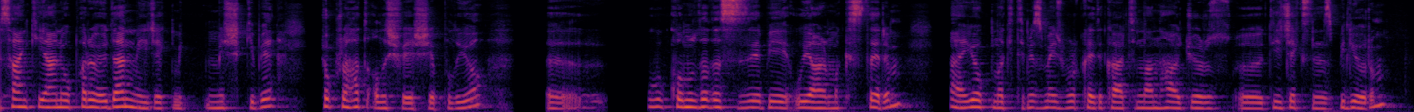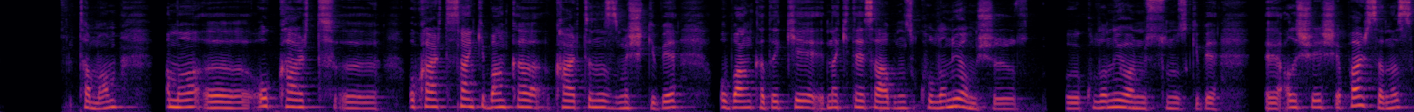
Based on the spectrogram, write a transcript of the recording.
sanki yani o para ödenmeyecekmiş gibi çok rahat alışveriş yapılıyor. Bu konuda da size bir uyarmak isterim. Ha, yok nakitimiz mecbur kredi kartından harcıyoruz e, diyeceksiniz biliyorum. Tamam. Ama e, o kart e, o kartı sanki banka kartınızmış gibi o bankadaki nakit hesabınızı kullanıyormuşuz e, kullanıyormuşsunuz gibi e, alışveriş yaparsanız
